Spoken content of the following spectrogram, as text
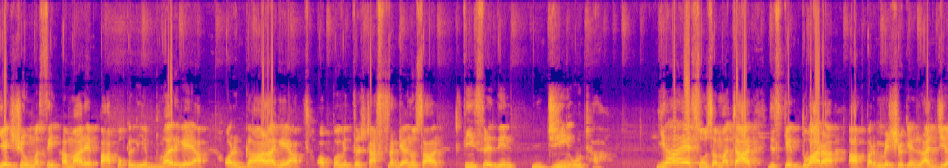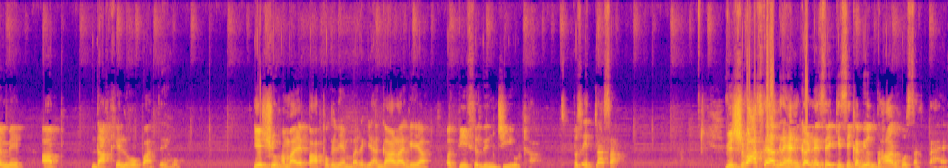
यीशु मसीह हमारे पापों के लिए मर गया और गाड़ा गया और पवित्र शास्त्र के अनुसार तीसरे दिन जी उठा। यह है सुसमाचार जिसके द्वारा आप परमेश्वर के राज्य में आप दाखिल हो पाते हो। यीशु हमारे पापों के लिए मर गया, गाड़ा गया और तीसरे दिन जी उठा। बस इतना सा। विश्वास का ग्रहण करने से किसी का भी उद्धार हो सकता है।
